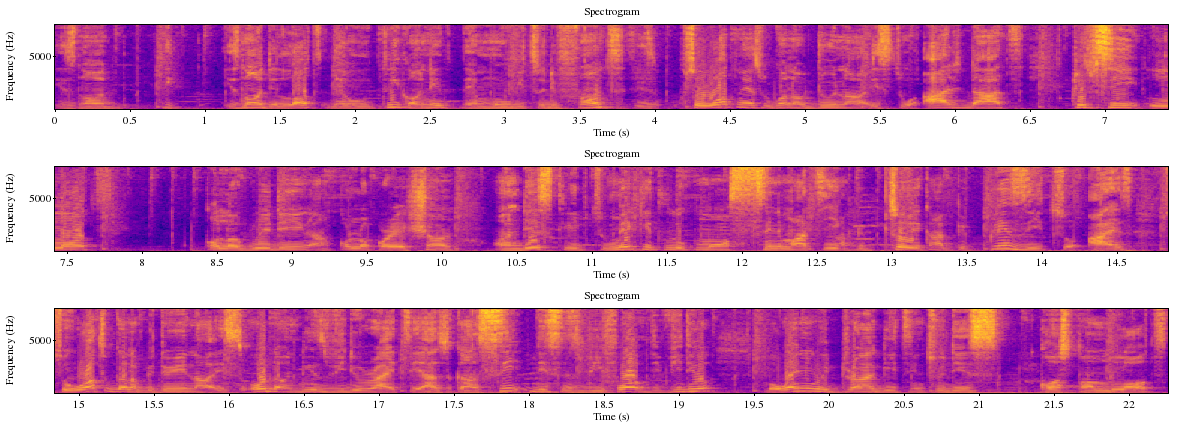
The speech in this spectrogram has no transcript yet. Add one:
it's not it's not the LUT. Then we'll click on it then move it to the front. So what next we're going to do now is to add that clipsy LUT color grading and color correction on this clip to make it look more cinematic so it can be pleasing to eyes. So what we're going to be doing now is hold on this video right here. As you can see this is before of the video but when we drag it into this custom LUT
